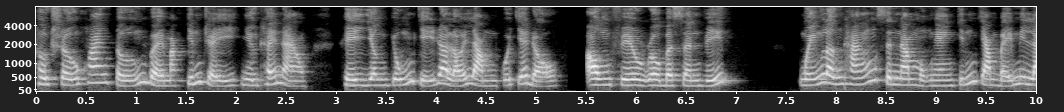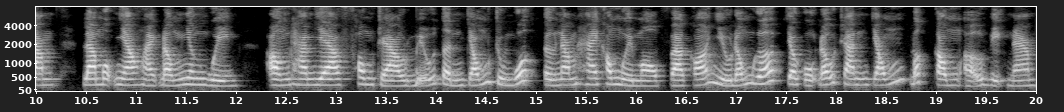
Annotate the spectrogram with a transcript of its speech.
thực sự hoang tưởng về mặt chính trị như thế nào khi dân chúng chỉ ra lỗi lầm của chế độ. Ông Phil Robertson viết, Nguyễn Lân Thắng sinh năm 1975 là một nhà hoạt động nhân quyền, Ông tham gia phong trào biểu tình chống Trung Quốc từ năm 2011 và có nhiều đóng góp cho cuộc đấu tranh chống bất công ở Việt Nam.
